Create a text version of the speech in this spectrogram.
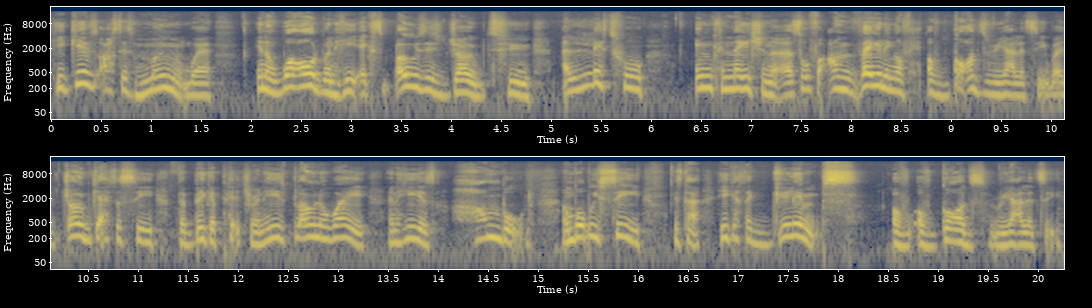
He gives us this moment where, in a world when He exposes Job to a little inclination, a sort of unveiling of, of God's reality, where Job gets to see the bigger picture and he's blown away and he is humbled. And what we see is that he gets a glimpse of, of God's reality.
